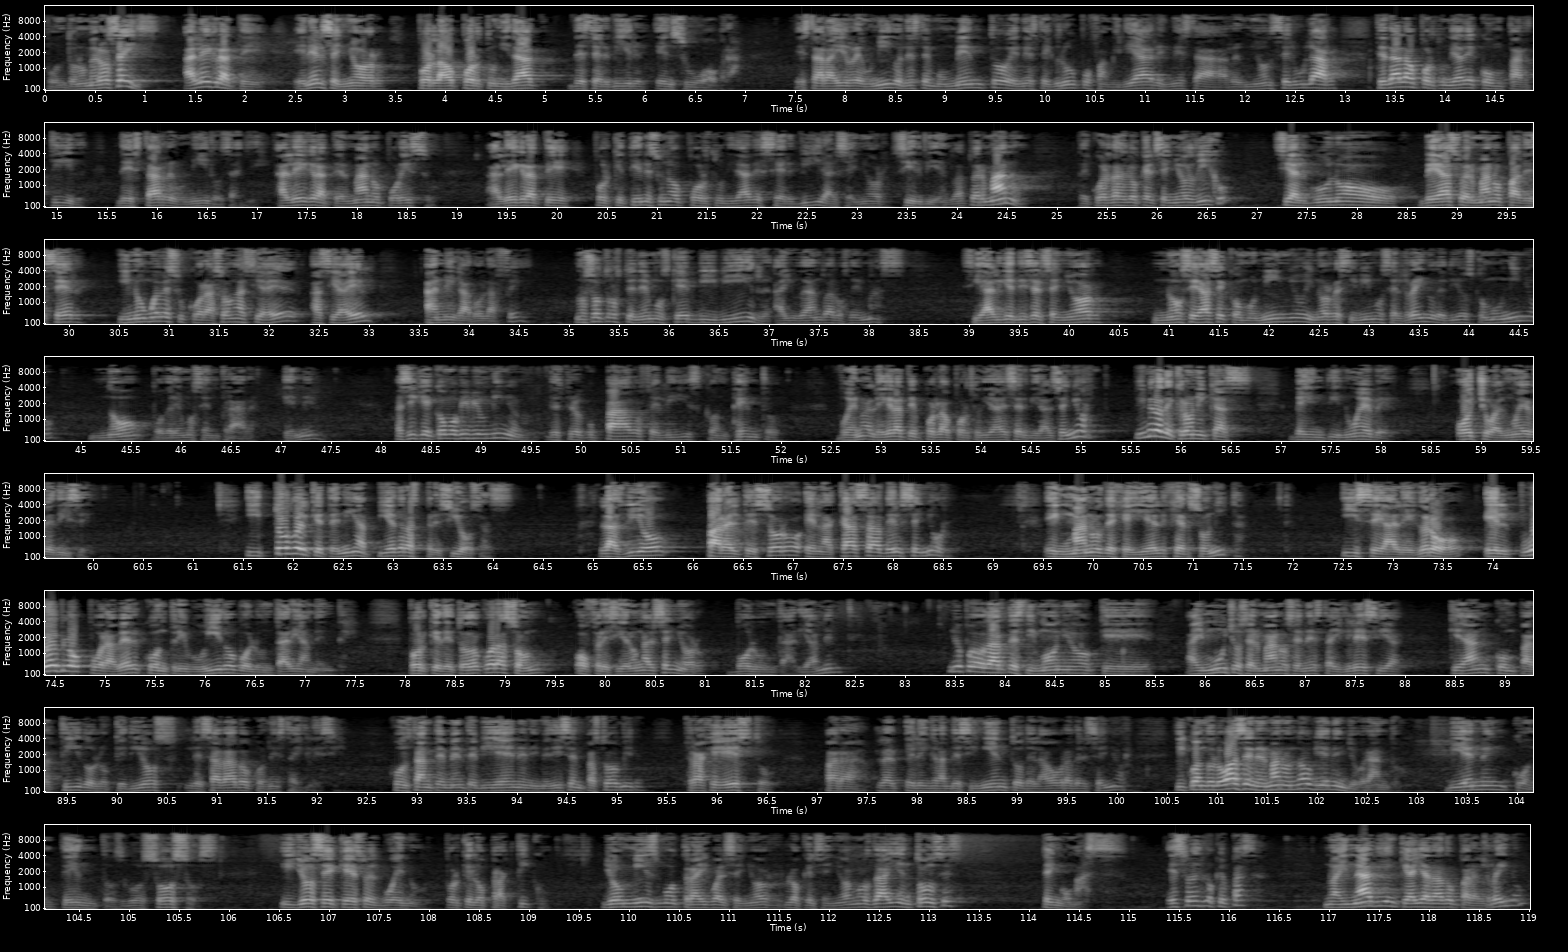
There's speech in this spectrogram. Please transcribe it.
Punto número 6. Alégrate en el Señor por la oportunidad de servir en su obra. Estar ahí reunido en este momento, en este grupo familiar, en esta reunión celular, te da la oportunidad de compartir, de estar reunidos allí. Alégrate, hermano, por eso. Alégrate porque tienes una oportunidad de servir al Señor sirviendo a tu hermano. ¿Recuerdas lo que el Señor dijo? Si alguno ve a su hermano padecer y no mueve su corazón hacia él, hacia él, ha negado la fe. Nosotros tenemos que vivir ayudando a los demás. Si alguien dice el Señor, no se hace como niño y no recibimos el reino de Dios como un niño, no podremos entrar en él. Así que, ¿cómo vive un niño? Despreocupado, feliz, contento. Bueno, alégrate por la oportunidad de servir al Señor. Primero de Crónicas 29, 8 al 9 dice, y todo el que tenía piedras preciosas las dio para el tesoro en la casa del Señor, en manos de Jehiel Gersonita. Y se alegró el pueblo por haber contribuido voluntariamente, porque de todo corazón ofrecieron al Señor voluntariamente. Yo puedo dar testimonio que hay muchos hermanos en esta iglesia que han compartido lo que Dios les ha dado con esta iglesia. Constantemente vienen y me dicen, pastor, mire, traje esto para el engrandecimiento de la obra del Señor. Y cuando lo hacen, hermanos, no vienen llorando, vienen contentos, gozosos. Y yo sé que eso es bueno, porque lo practico. Yo mismo traigo al Señor lo que el Señor nos da y entonces tengo más. Eso es lo que pasa. No hay nadie que haya dado para el reino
